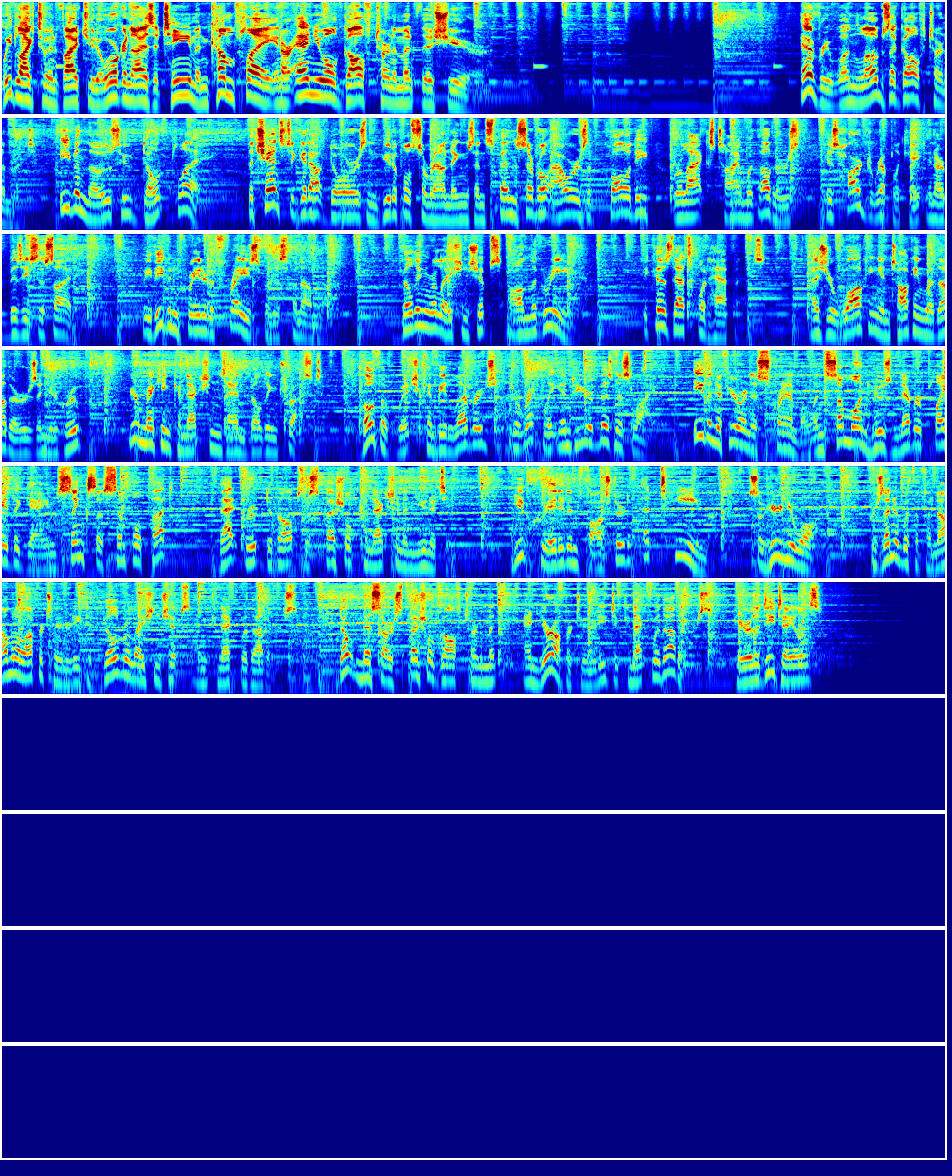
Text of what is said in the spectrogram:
We'd like to invite you to organize a team and come play in our annual golf tournament this year. Everyone loves a golf tournament, even those who don't play. The chance to get outdoors in beautiful surroundings and spend several hours of quality, relaxed time with others is hard to replicate in our busy society. We've even created a phrase for this phenomenon building relationships on the green. Because that's what happens. As you're walking and talking with others in your group, you're making connections and building trust, both of which can be leveraged directly into your business life. Even if you're in a scramble and someone who's never played the game sinks a simple putt, that group develops a special connection and unity. You've created and fostered a team. So here you are, presented with a phenomenal opportunity to build relationships and connect with others. Don't miss our special golf tournament and your opportunity to connect with others. Here are the details.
